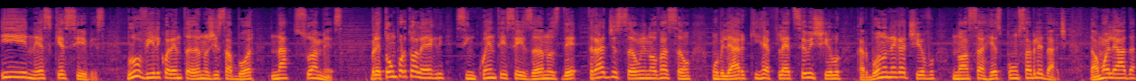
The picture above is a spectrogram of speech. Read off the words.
inesquecíveis. Blueville, 40 anos de sabor na sua mesa. Breton Porto Alegre, 56 anos de tradição e inovação. Mobiliário que reflete seu estilo, carbono negativo, nossa responsabilidade. Dá uma olhada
